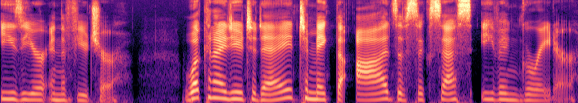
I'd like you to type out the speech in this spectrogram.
easier in the future? What can I do today to make the odds of success even greater?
